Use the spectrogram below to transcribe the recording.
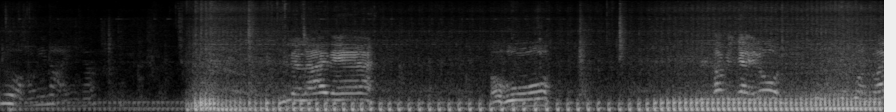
หน่วงตรงนี้หน่อยเนาะมีหลายๆแน่โอ้โหมีข้าวเป็นใหญ่โลดจะปวดไว้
